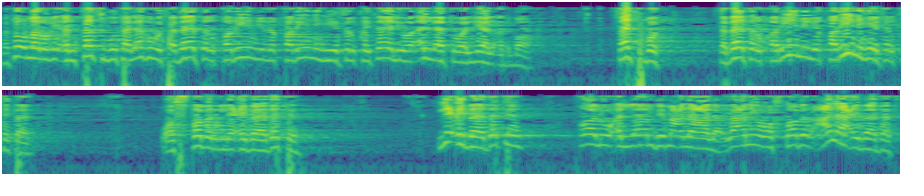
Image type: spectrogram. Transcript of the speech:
فتؤمر بأن تثبت له ثبات القرين لقرينه في القتال وألا تولي الأدبار. فاثبت ثبات القرين لقرينه في القتال واصطبر لعبادته. لعبادته. قالوا اللام بمعنى على يعني واصطبر على عبادته.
